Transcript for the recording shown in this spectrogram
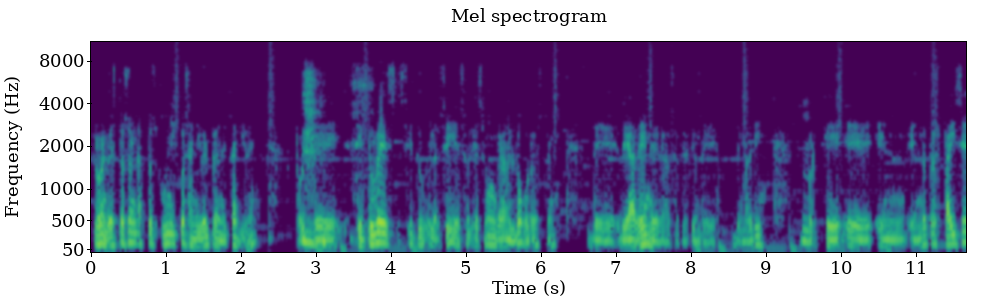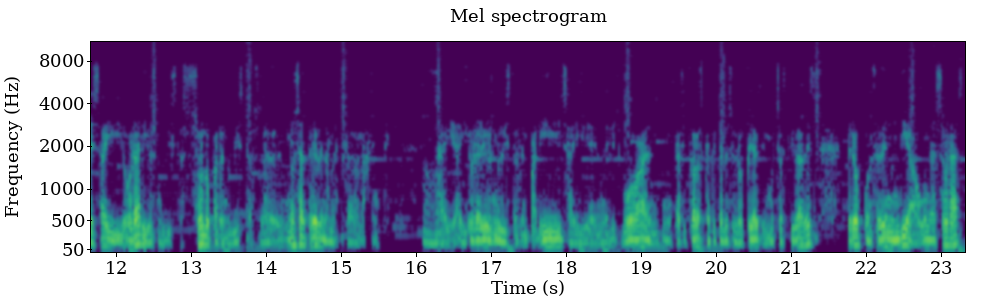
Pero bueno, estos son actos únicos a nivel planetario. ¿eh? Porque si tú ves, si tú, sí, es, es, un gran logro esto, ¿eh? de, de, ADN de la Asociación de, de Madrid, mm. porque eh, en, en, otros países hay horarios nudistas, solo para nudistas, o sea, no se atreven a mezclar a la gente. Hay, hay, horarios nudistas en París, hay en Lisboa, en, casi todas las capitales europeas y en muchas ciudades, pero conceden un día o unas horas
